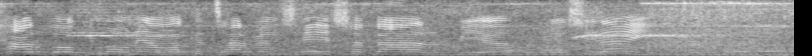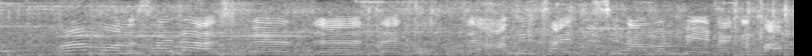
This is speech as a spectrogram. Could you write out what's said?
ছাড়বো কিংবা উনি আমাকে ছাড়বেন, সেই সাথে আর বিয়ে বসি নাই। ওনার মনে চাইলে আসবে যে, দেখুক যে, আমি চাইতেছি না আমার মেয়েটাকে বাপ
